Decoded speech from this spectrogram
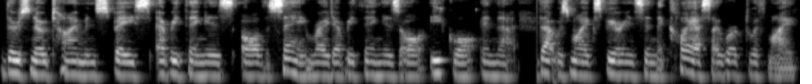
there's no time and space everything is all the same right everything is all equal in that that was my experience in the class i worked with my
